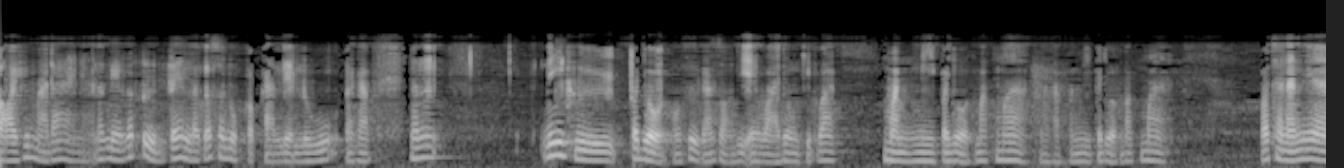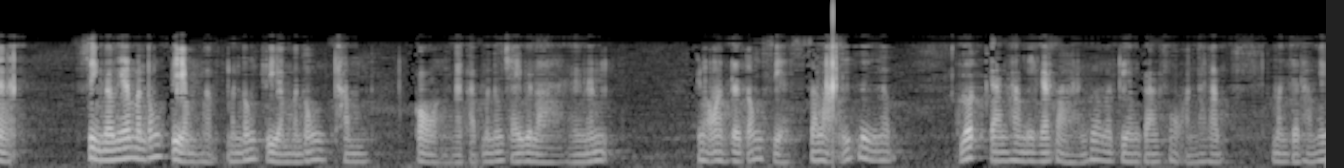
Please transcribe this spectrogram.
ลอยขึ้นมาได้เนี่ยนักเรียนก็ตื่นเต้นแล้วก็สนุกกับการเรียนรู้นะครับนั้นนี่คือประโยชน์ของสื่อการสอน DIY ที่ผมคิดว่ามันมีประโยชน์มาก ๆนะครับ มันมีประโยชน์มาก ๆ ราะฉะนั้นเนี่ย สิ่งเหล่านี้มันต้องเตรียมครับ มันต้องเตรียมมันต้องทำก่อนนะครับ มันต้องใช้เวลาดังนั้นเราอาจจะต้องเสียสละนิดนึงครับ ลดการทำเอกสารเพื่อมาเตรียมการสอนนะครับ มันจะทำให้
